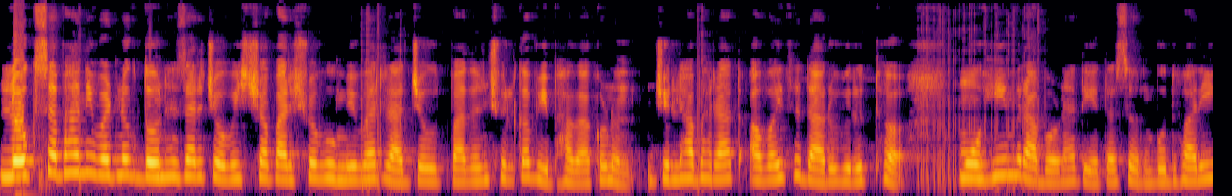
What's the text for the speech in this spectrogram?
लोकसभा निवडणूक दोन हजार चोवीसच्या पार्श्वभूमीवर राज्य उत्पादन शुल्क विभागाकडून जिल्हाभरात अवैध दारूविरुद्ध मोहीम राबवण्यात येत असून बुधवारी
